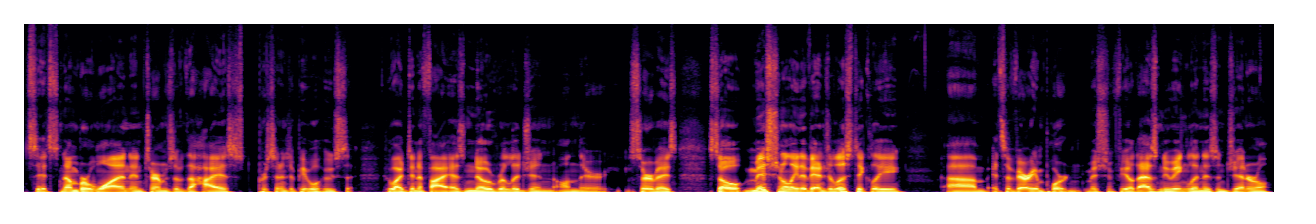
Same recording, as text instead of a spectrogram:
It's, it's number one in terms of the highest percentage of people who who identify as no religion on their surveys. So missionally and evangelistically, um, it's a very important mission field, as New England is in general.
